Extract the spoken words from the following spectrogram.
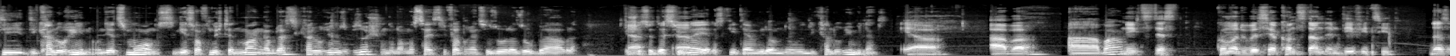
die, die Kalorien und jetzt morgens gehst du auf nüchternen Magen, aber du hast die Kalorien sowieso schon genommen. Das heißt, die verbrennst du so oder so, bla bla. Ja, Verstehst du? Deswegen, ja. naja, das geht ja wieder um nur um die Kalorienbilanz. Ja, aber Aber, nichtsdestotrotz, guck mal, du bist ja konstant im Defizit. Das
